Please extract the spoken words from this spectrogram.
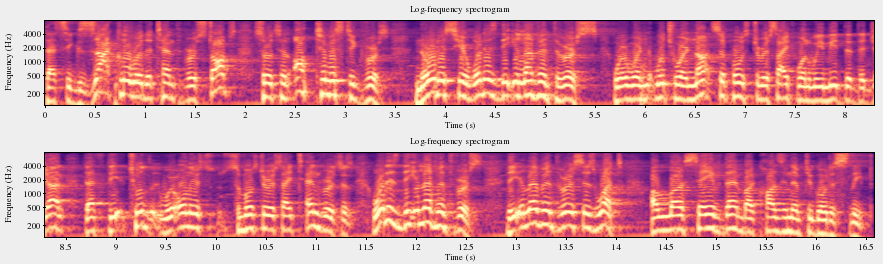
That's exactly where the 10th verse stops. So it's an optimistic verse. Notice here, what is the 11th verse, where we're, which we're not supposed to recite when we meet the Dajjal? That's the two, we're only supposed to recite 10 verses. What is the 11th verse? The 11th verse is what? Allah saved them by causing them to go to sleep.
